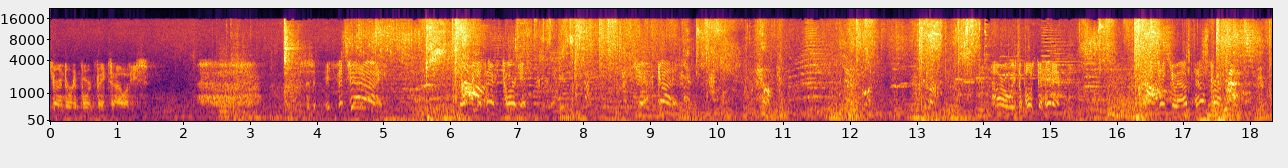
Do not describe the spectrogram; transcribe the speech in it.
Your turn to report fatalities. It's the Jedi! Be his next target! Yeah, got him! How are we supposed to hit it? I'll take you out, no problem!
